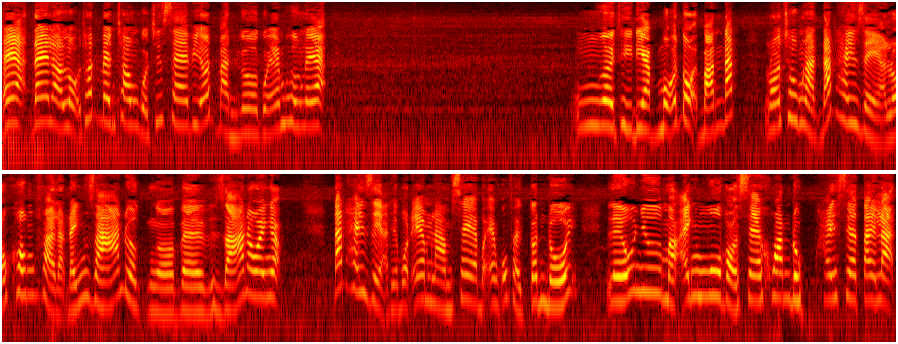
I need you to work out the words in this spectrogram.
Đây ạ, đây là nội thất bên trong của chiếc xe Vios bản G của em Hương đây ạ. Người thì đẹp mỗi tội bán đắt. Nói chung là đắt hay rẻ nó không phải là đánh giá được ờ, về giá đâu anh ạ. Đắt hay rẻ thì bọn em làm xe bọn em cũng phải cân đối. Nếu như mà anh mua vào xe khoan đục hay xe tay lạn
